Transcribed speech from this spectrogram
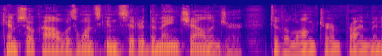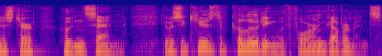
Kem Sokha was once considered the main challenger to the long-term Prime Minister Hun Sen. He was accused of colluding with foreign governments.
